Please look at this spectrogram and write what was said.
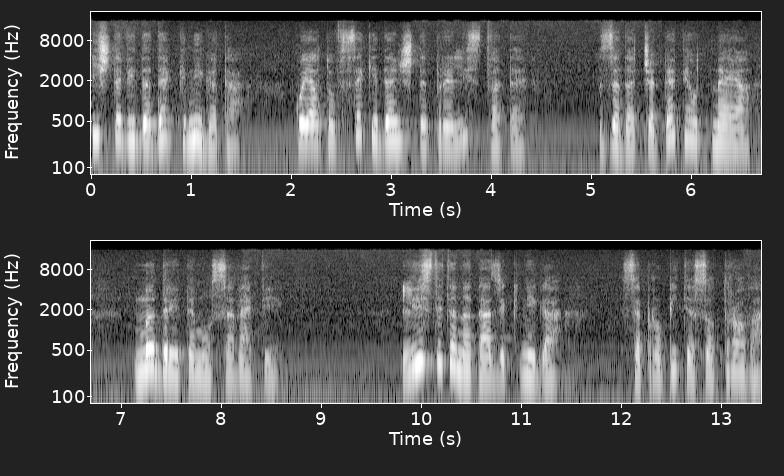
и ще ви даде книгата, която всеки ден ще прелиствате, за да четете от нея мъдрите му съвети. Листите на тази книга се пропите с отрова,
